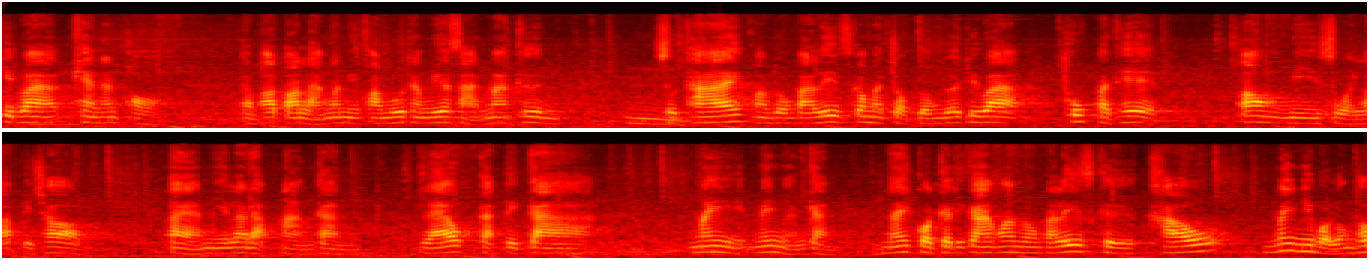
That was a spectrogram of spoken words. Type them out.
คิดว่าแค่นั้นพอ แต่พอตอนหลังเรามีความรู้ทางวิทยาศาสตร์มากขึ้นอืมสุดท้ายความตกลงปารีสก็มาจบลงด้วยที่ว่าทุกประเทศต้องมีส่วนรับผิดชอบ แต่มีระดับต่างกัน แล้วกติกาไม่ไม่เหมือนกัน ในกฎกติกาความตกลงปารีสคือเขาไม่มีบทลงโท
